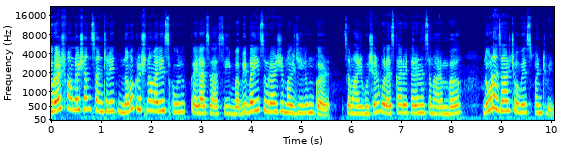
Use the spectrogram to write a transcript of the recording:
सुराज फाउंडेशन संचलित नवकृष्णवारी स्कूल कैलासवासी बबीबाई सूरज मलजिलुंकर समाजभूषण पुरस्कार वितरण समारंभ दोन हजार चोवीस पंचवीस.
